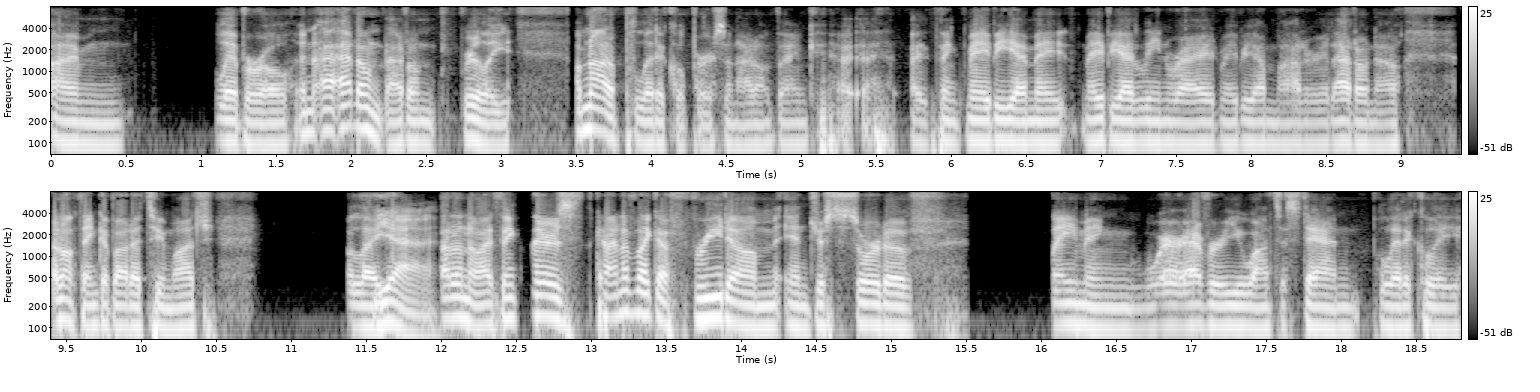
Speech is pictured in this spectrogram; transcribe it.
I'm liberal, and I, I don't. I don't really. I'm not a political person. I don't think. I, I think maybe I may. Maybe I lean right. Maybe I'm moderate. I don't know. I don't think about it too much. But like, Yeah. I don't know. I think there's kind of like a freedom in just sort of claiming wherever you want to stand politically,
